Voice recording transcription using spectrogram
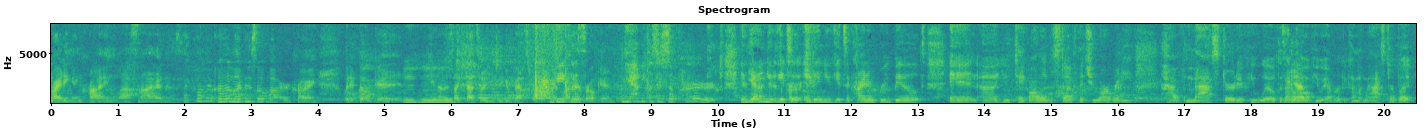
writing and crying last night, and it's like, oh my god, life is so hard, crying, but it felt good. You know, it's like that's where you do your best work is when you're Mm-hmm. Because- broken. Yeah, because it's a purge, and Yeah, then you it is a get to, and then you get to kind of rebuild, and uh, you take all of the stuff that you already have mastered, if you will. Because I don't Yep. know if you ever become a master, but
